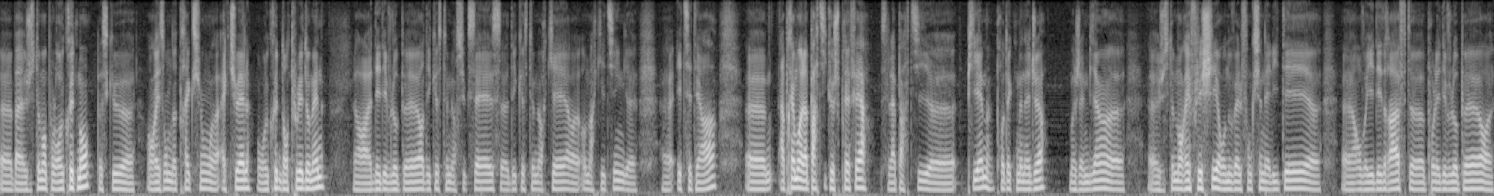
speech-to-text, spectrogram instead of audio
bah, justement pour le recrutement, parce que en raison de notre action actuelle, on recrute dans tous les domaines. Alors, des développeurs, des customer success, des customer care, au marketing, etc. après, moi, la partie que je préfère, c'est la partie PM, Product Manager. Moi, j'aime bien euh, justement réfléchir aux nouvelles fonctionnalités, euh, euh, envoyer des drafts pour les développeurs,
